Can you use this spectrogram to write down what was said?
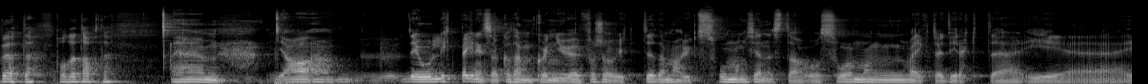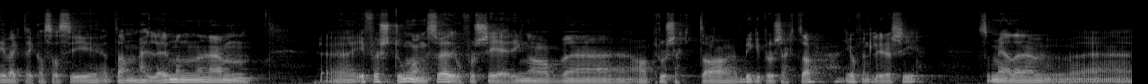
bøte på det tapte? Ehm, ja, det er jo litt begrensa hva de kan gjøre, for så vidt. De har jo ikke så mange tjenester og så mange verktøy direkte i, i verktøykassa si, de heller. Men eh, i første omgang så er det jo forsering av, uh, av prosjekter, byggeprosjekter i offentlig regi. Som er det uh,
